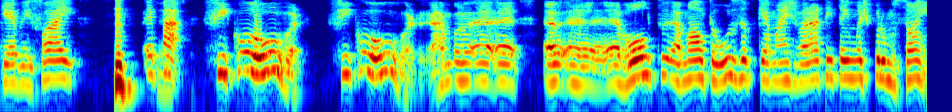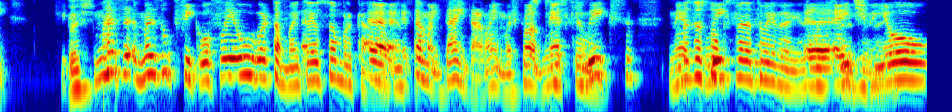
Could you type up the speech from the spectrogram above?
Cabify, epá, Isso. ficou a Uber. Ficou a Uber. A, a, a, a, a Bolt a malta usa porque é mais barato e tem umas promoções. Pois. Mas, mas o que ficou foi a Uber. Também tem o seu mercado. Atenção. também tem, está bem, mas pronto, Especificamente. Netflix, Mas eu estou a Netflix, perceber a tua ideia. a eh, a. HBO,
